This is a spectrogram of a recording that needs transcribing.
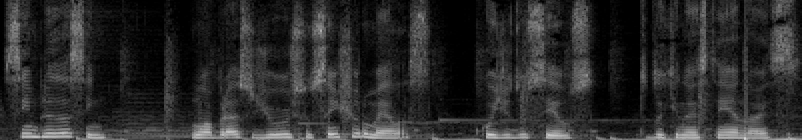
Simples assim. Um abraço de urso sem churumelas. Cuide dos seus. Tudo que nós tem é nós.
